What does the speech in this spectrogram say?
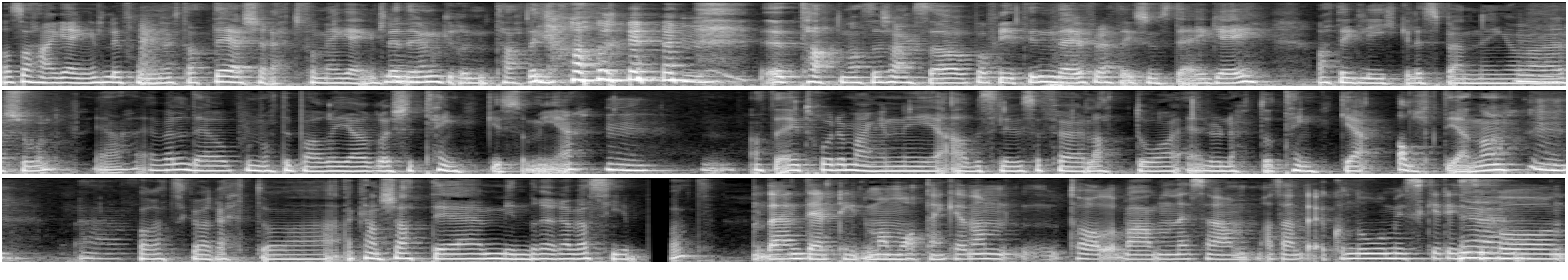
Og så har jeg egentlig funnet ut at det er ikke rett for meg, egentlig. Det er jo en grunn til at jeg har tatt masse sjanser på fritiden. Det er jo fordi at jeg syns det er gøy. og At jeg liker litt spenning og Mm. variasjon. Ja, det er vel det å på en måte bare gjøre og ikke tenke så mye. Mm. Mm. At jeg tror det er mange i arbeidslivet som føler at da er du nødt til å tenke alt igjennom Mm. eh, for at det skal være rett, og kanskje at det er mindre reversibelt. Det er en del ting man må tenke gjennom. Tåler man liksom altså den økonomiske risikoen?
